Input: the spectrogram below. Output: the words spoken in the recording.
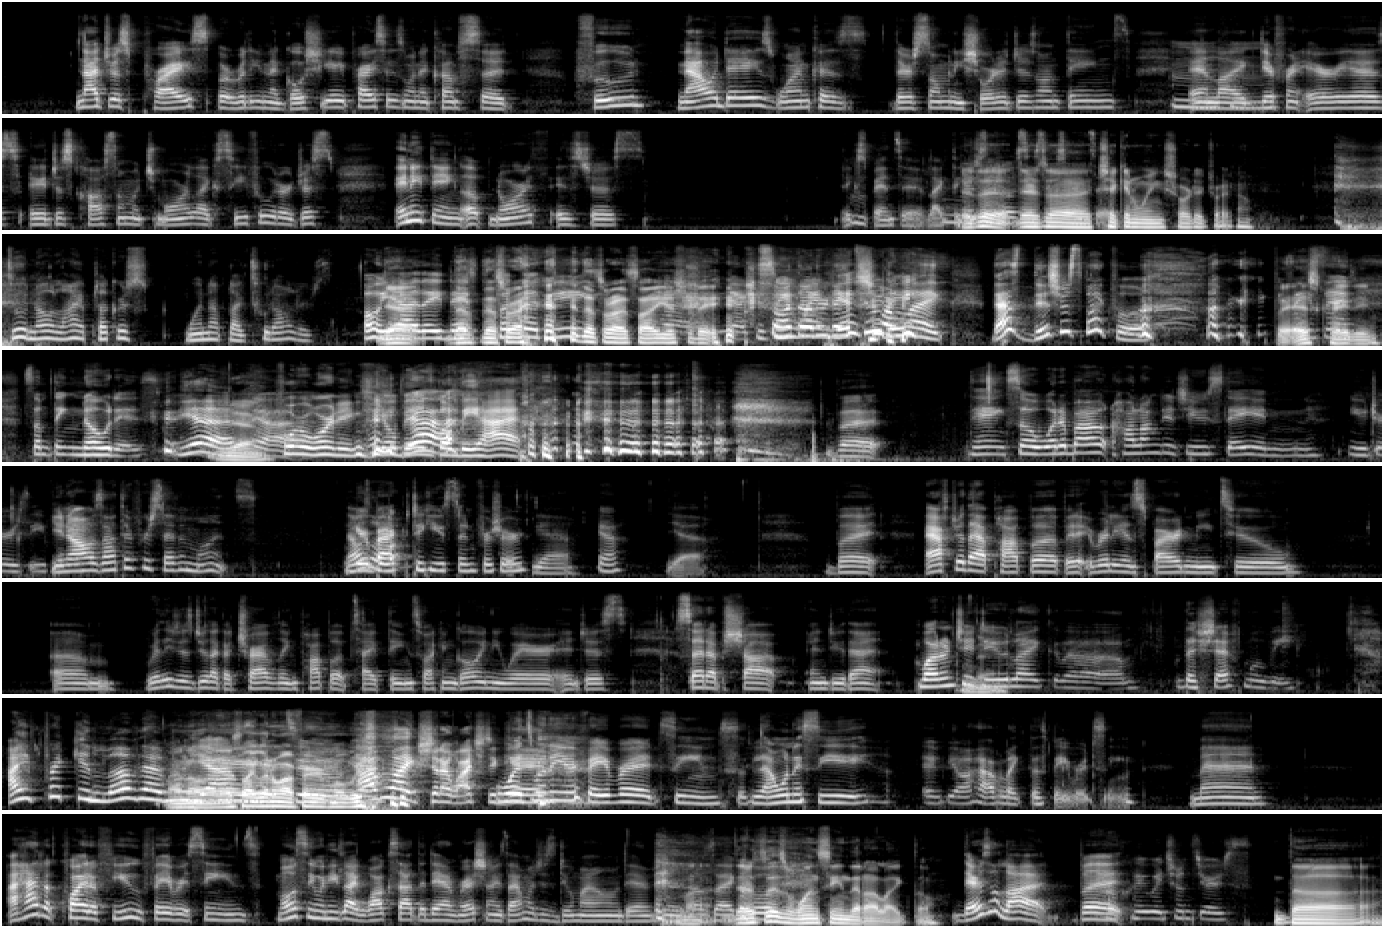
not just price, but really negotiate prices when it comes to food nowadays. One, because there's so many shortages on things, and like mm-hmm. different areas, it just costs so much more. Like seafood or just anything up north is just mm. expensive. Like the there's East a there's a chicken wing shortage right now. Dude, no lie, pluckers went up like two dollars. Oh yeah, they did. That's that's put right. the thing- that's what I saw Yeah, yesterday. Yeah, 'cause So we the other went day too, I'm like, that's disrespectful. But it's crazy. Something noticed. Yeah. Yeah. Yeah. Forewarning, your bill's Yeah. gonna be high. but Dang. So what about how long did you stay in New Jersey? you know, I was out there for seven months. That you're back lo- to Houston for sure. yeah, Yeah. yeah. But after that pop up, it really inspired me to um, really just do like a traveling pop up type thing, so I can go anywhere and just set up shop and do that. Why don't you Yeah. do like the the chef movie? I freaking love that I movie. know. Yeah, that's like one of me my favorite movies. I'm like, should I watch it again? What's one of your favorite scenes? I want to see if y'all have like this favorite scene. Man, I had a, quite a few favorite scenes. Mostly when he like walks out the damn restaurant, he's like, "I'm gonna just do my own damn shit." I was like, There's cool. this one scene that I like though. There's a lot, but okay, which one's yours? The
